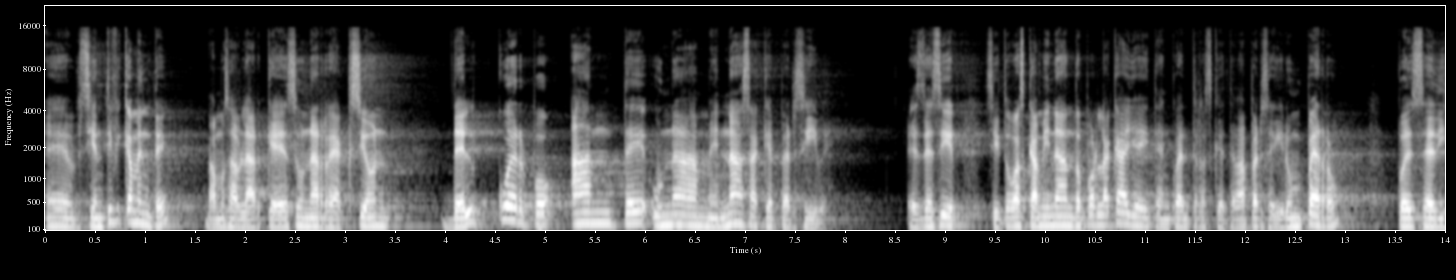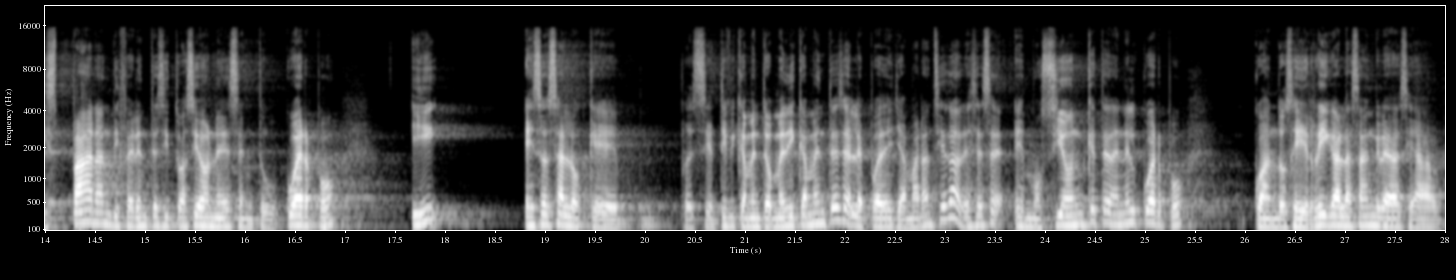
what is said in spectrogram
eh, científicamente vamos a hablar que es una reacción del cuerpo ante una amenaza que percibe. Es decir, si tú vas caminando por la calle y te encuentras que te va a perseguir un perro, pues se disparan diferentes situaciones en tu cuerpo y eso es a lo que pues científicamente o médicamente se le puede llamar ansiedad. Es esa emoción que te da en el cuerpo cuando se irriga la sangre hacia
